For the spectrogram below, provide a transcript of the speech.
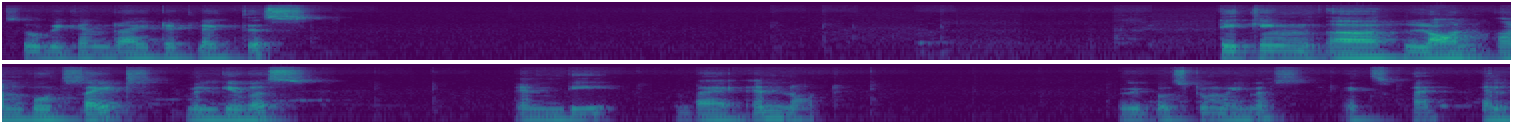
So we can write it like this. Taking uh, ln on both sides will give us nd by n naught is equals to minus x by L.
